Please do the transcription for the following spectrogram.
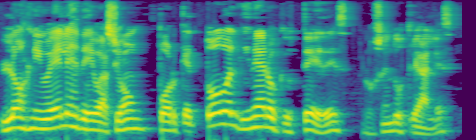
los niveles de evasión porque todo el dinero que ustedes, los industriales,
